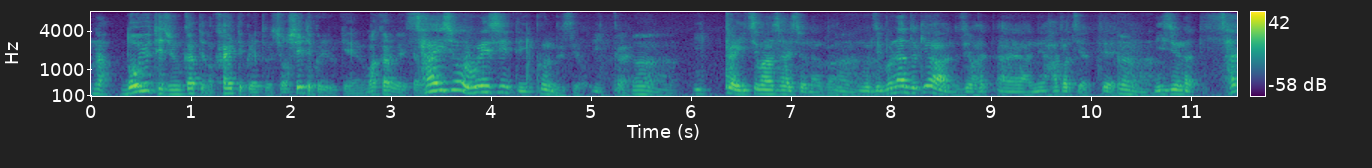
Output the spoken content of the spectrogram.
などういう手順かっていうのを書いてくれてるし教えてくれるけん分かるけど最初は嬉しいって行くんですよ一回。うん。一回一番最初なんか、うん。もう自分らの時は18あ二十歳やって、うん。20になって最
